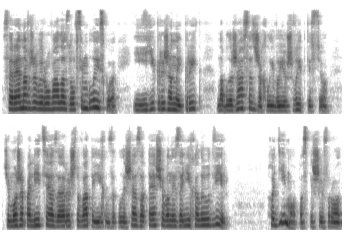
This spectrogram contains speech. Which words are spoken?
Сирена вже вирувала зовсім близько, і її крижаний крик наближався з жахливою швидкістю. Чи може поліція заарештувати їх лише за те, що вони заїхали у двір? Ходімо, поспішив Рон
